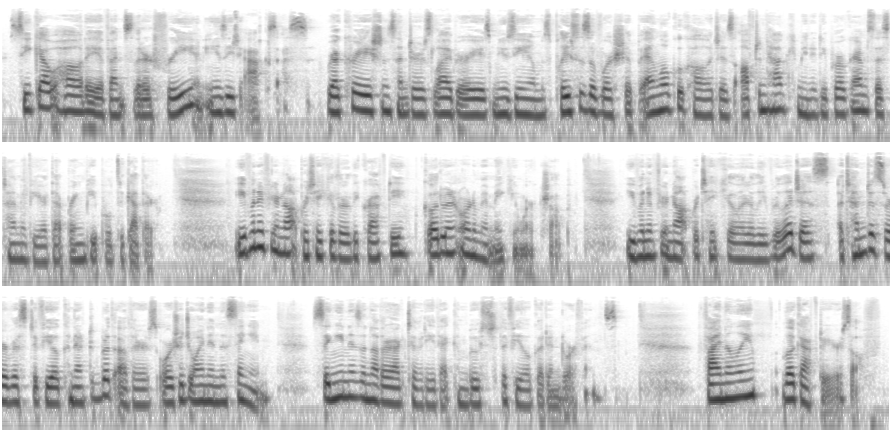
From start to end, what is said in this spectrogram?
Seek out holiday events that are free and easy to access. Recreation centers, libraries, museums, places of worship, and local colleges often have community programs this time of year that bring people together. Even if you're not particularly crafty, go to an ornament making workshop. Even if you're not particularly religious, attend a service to feel connected with others or to join in the singing. Singing is another activity that can boost the feel good endorphins. Finally, look after yourself.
